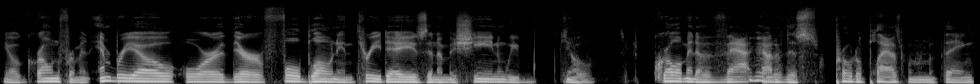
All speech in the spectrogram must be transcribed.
you know, grown from an embryo or they're full blown in 3 days in a machine. We, you know, grow them in a vat mm-hmm. out of this protoplasm thing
